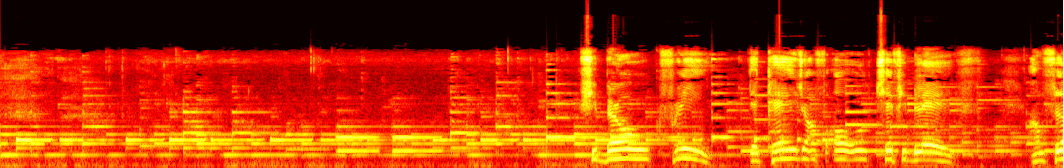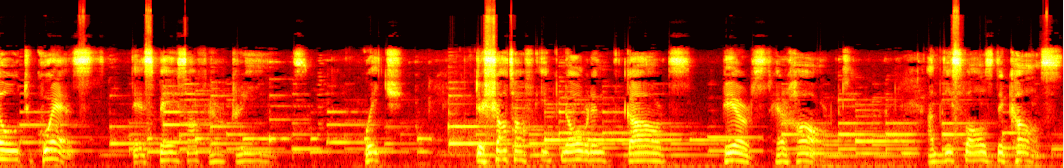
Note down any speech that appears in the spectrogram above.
She broke free the cage of old Cheffy Blave and flew to quest the space of her dreams, which the shot of ignorant guards pierced her heart, and this was the cause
